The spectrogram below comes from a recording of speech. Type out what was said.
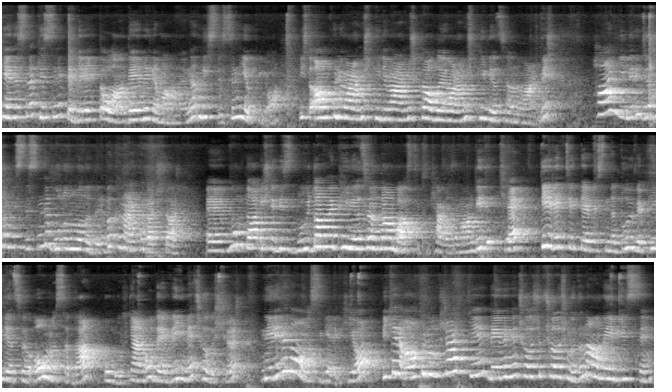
kendisine kesinlikle gerekli olan devre elemanlarının listesini. İşte ampulü vermiş, pili vermiş, kabloyu vermiş, pil yatağını vermiş. Hangileri canın listesinde bulunmalıdır? Bakın arkadaşlar, e, burada işte biz duydan ve pil yatağından bahsettik her zaman. Dedik ki bir elektrik devresinde duy ve pil yatağı olmasa da olur. Yani o devre yine çalışır. Nelerin olması gerekiyor? Bir kere ampul olacak ki devrenin çalışıp çalışmadığını anlayabilsin.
